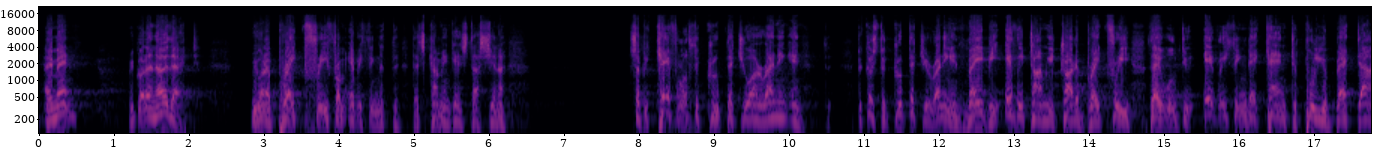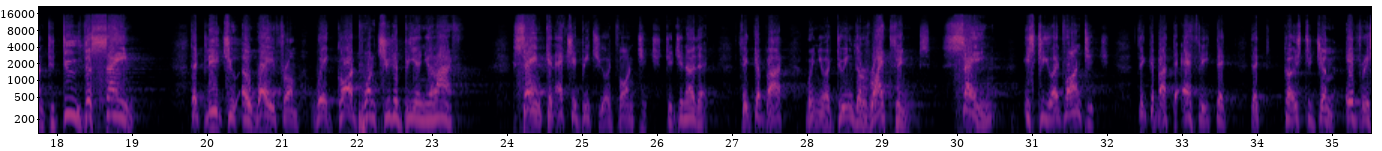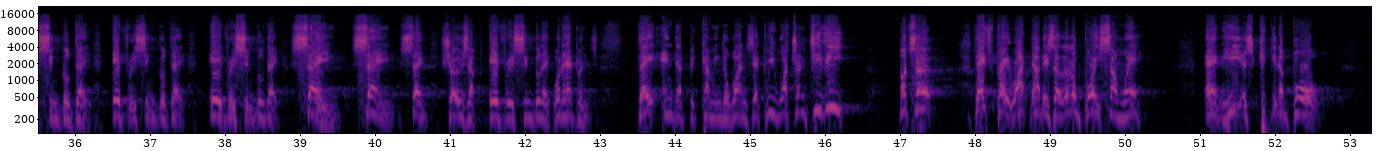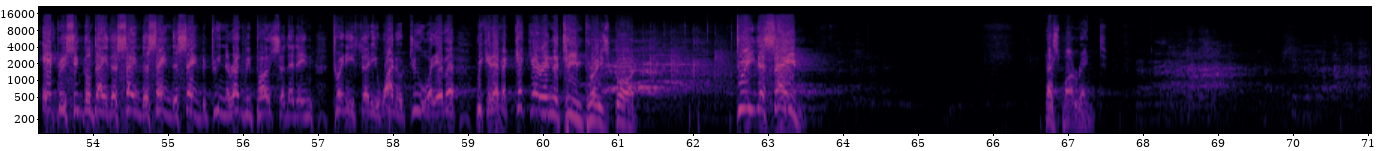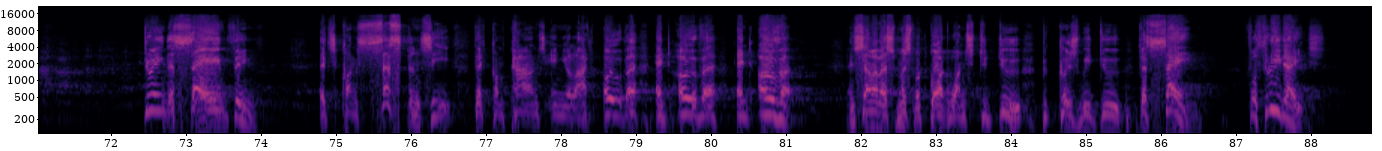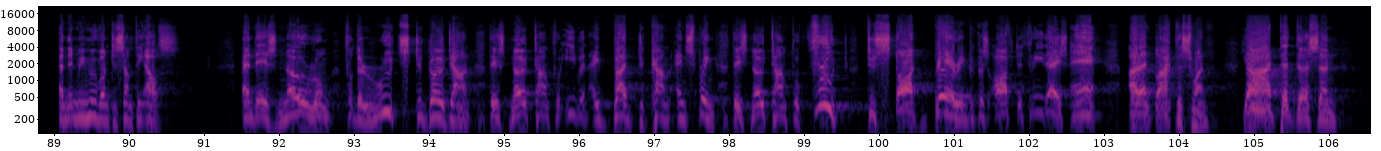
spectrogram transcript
Amen? We've got to know that. We want to break free from everything that, that's coming against us, you know. So be careful of the group that you are running in. Because the group that you're running in, maybe every time you try to break free, they will do everything they can to pull you back down, to do the same that leads you away from where God wants you to be in your life. Same can actually be to your advantage. Did you know that? Think about when you are doing the right things. Same is to your advantage. Think about the athlete that, that goes to gym every single day, every single day, every single day. Same, same, same. Shows up every single day. What happens? They end up becoming the ones that we watch on TV. Not so? Let's pray right now. There's a little boy somewhere, and he is kicking a ball every single day, the same, the same, the same, between the rugby posts, so that in 2031 or 2, whatever, we can have a kicker in the team, praise God. Doing the same. That's my rent. Doing the same thing. It's consistency that compounds in your life over and over and over. And some of us miss what God wants to do because we do the same for three days and then we move on to something else. And there's no room for the roots to go down. There's no time for even a bud to come and spring. There's no time for fruit to start bearing because after three days, eh, I don't like this one. Yeah, I did this and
